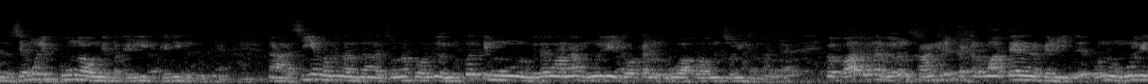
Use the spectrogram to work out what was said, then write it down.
இந்த செம்மொழி பூங்கா ஒன்று இப்போ கெட்டி கெட்டிட்டு இருக்குங்க சிஎம் வந்து சொன்னப்போ வந்து முப்பத்தி மூணு விதமான மூலிகை தோட்டங்கள் உருவாக்கலாம்னு சொல்லிட்டு இருந்தாங்க. இப்போ பார்த்தோம்னா வெறும் காங்கிரீட் கட்டடமாக தான் தெரியுது. ஒன்றும் மூலிகை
